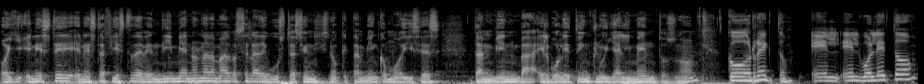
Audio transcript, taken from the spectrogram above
Oye, en este en esta fiesta de vendimia no nada más va a ser la degustación, sino que también, como dices, también va el boleto incluye alimentos, ¿no? Correcto. El, el boleto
